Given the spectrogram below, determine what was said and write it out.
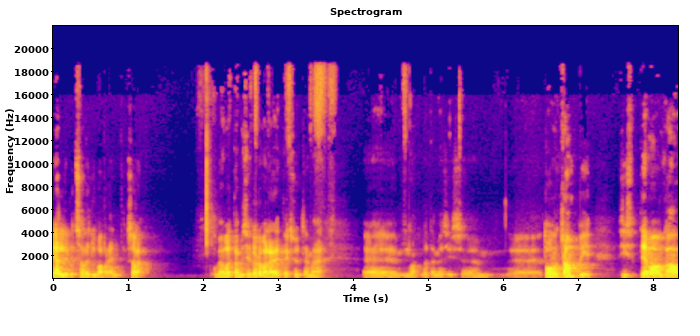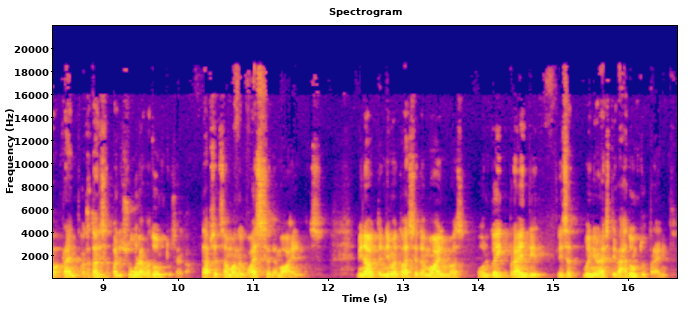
jällegi, sa oled juba bränd, eks ole. kui me võtame siia kõrvale näiteks ütleme äh, noh, võtame siis äh, Donald Trumpi, siis tema on ka bränd, aga ta on lihtsalt palju suurema tuntusega, täpselt sama nagu asjade maailmas mina ütlen niimoodi, asjade maailmas on kõik brändid, lihtsalt mõni on hästi vähetuntud bränd,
